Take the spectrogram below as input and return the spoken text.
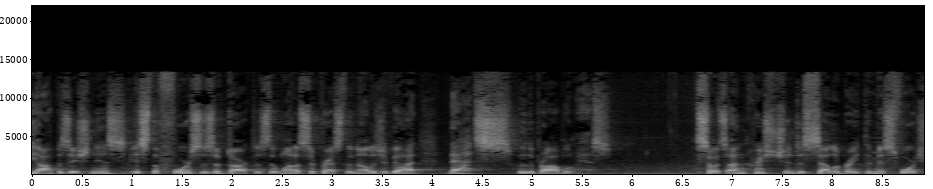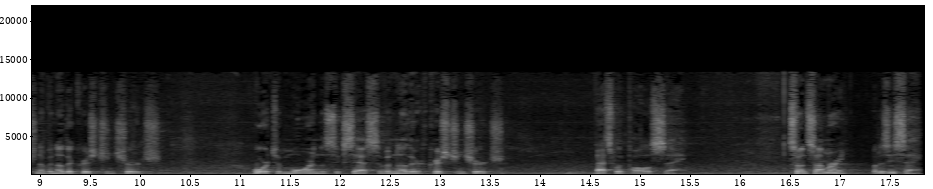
the opposition is? It's the forces of darkness that want to suppress the knowledge of God. That's who the problem is. So it's unchristian to celebrate the misfortune of another Christian church or to mourn the success of another Christian church. That's what Paul is saying. So, in summary, what does he say?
